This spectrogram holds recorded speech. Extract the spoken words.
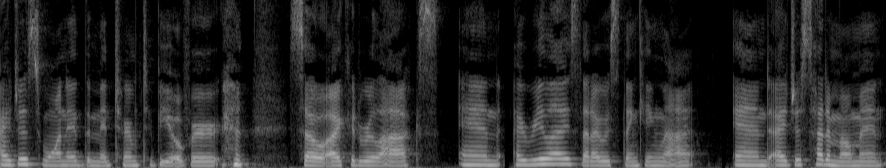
I just wanted the midterm to be over so I could relax. And I realized that I was thinking that. And I just had a moment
